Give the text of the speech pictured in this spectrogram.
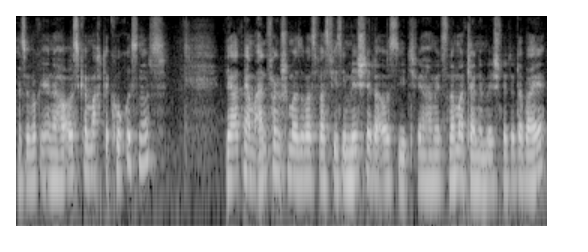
Also wirklich eine hausgemachte Kokosnuss. Wir hatten ja am Anfang schon mal sowas, was wie die Milchschnitte aussieht. Wir haben jetzt nochmal kleine Milchschnitte dabei.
